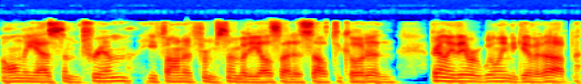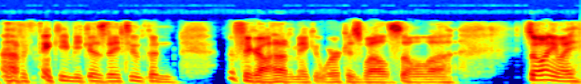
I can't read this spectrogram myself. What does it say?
only as some trim. He found it from somebody else out of South Dakota, and apparently they were willing to give it up. I was thinking because they too couldn't figure out how to make it work as well. So. Uh, so anyway,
